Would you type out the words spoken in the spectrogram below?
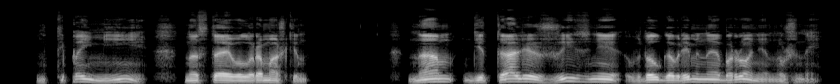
— Ты пойми, — настаивал Ромашкин, — нам детали жизни в долговременной обороне нужны.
